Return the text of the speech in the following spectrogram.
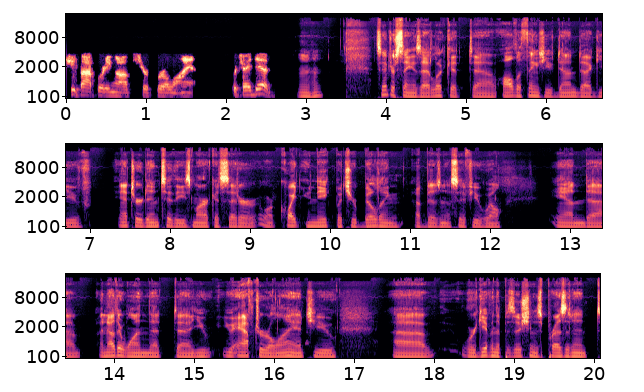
chief operating officer for Alliant," which I did. Mm-hmm. It's interesting as I look at uh, all the things you've done, Doug. You've entered into these markets that are, are quite unique, but you're building a business, if you will. And uh, another one that uh, you you after Alliant, you uh, were given the position as president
